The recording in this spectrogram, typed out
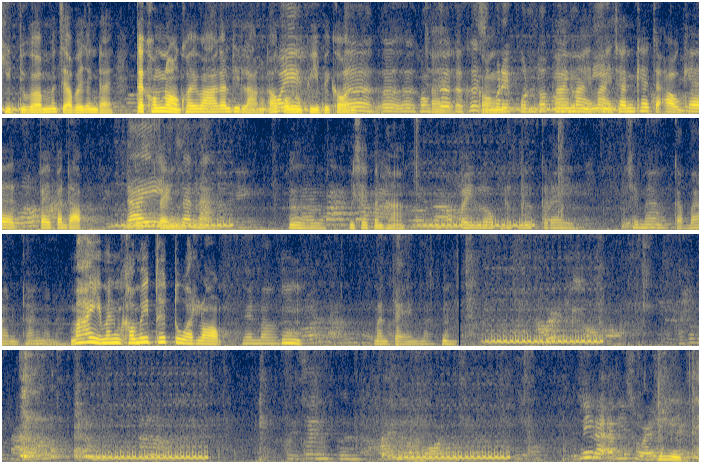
คิดอยู่ว่ามันจะเอาไปยังไงแต่ของน้องค่อยว่ากันทีหลัง เอาของลูกพี่ไปก่อน เออเออเออของเธอก็คือขสิองบ่ได้คนเท่าไม่ไม่ไม่ฉันแค่จะเอาแค่ไปประดับได้ตกแต่งสนะเออไม่ใช่ปัญหา ไปรอบดึกๆก็ได้ ใช่ไหมกลับบ้านทั้งนั้นนะไม่มันเขาไม่ได้ตรวจหรอกแม่นบ่อืมมันใจเห็นบ่นี่แหละอันนี้สวยนี่แถ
